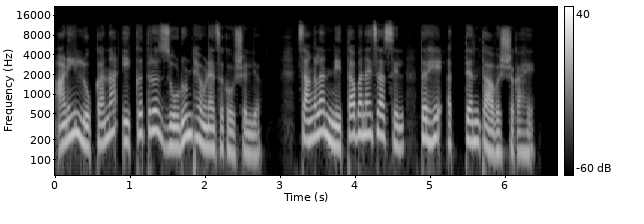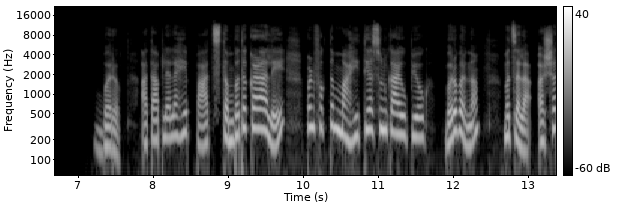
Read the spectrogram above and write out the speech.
आणि लोकांना एकत्र जोडून ठेवण्याचं कौशल्य. चांगला नेता बनायचा असेल तर हे अत्यंत आवश्यक आहे. बरं आता आपल्याला हे पाच स्तंभ तर कळाले पण फक्त माहिती असून काय उपयोग? बरोबर ना? मग चला अशा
